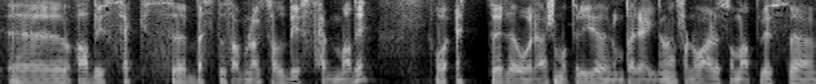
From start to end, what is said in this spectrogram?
eh, av de seks eh, beste sammenlagt, så hadde de fem av de. Og etter det året her så måtte de gjøre om på reglene, for nå er det sånn at hvis eh,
